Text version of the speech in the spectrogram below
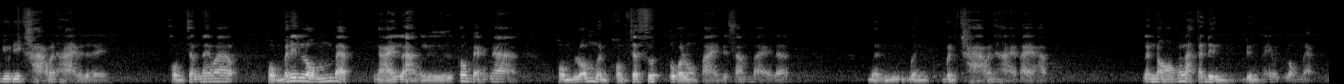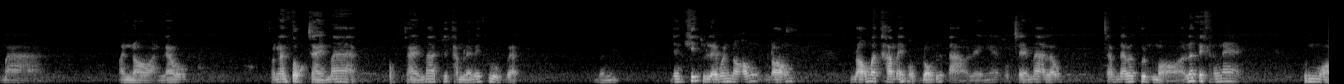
อยู่ดีขามันหายไปเลย ผมจำได้ว่า ผมไม่ได้ล้มแบบหงายหลังหรือก้มไปข้างหน้า ผมล้มเหมือนผมจะซุดตัวลงไปด้วยซ้ำไปแล้ว เหมือนเหมือนเหมือนขามันหายไปครับ แล้วน้องก็หลังก็ดึง ดึงให้ลงแบบมามานอนแล้ว ตอนนั้นตกใจมาก ตกใจมากคือทำอะไรไม่ถูกแบบ เหมือนยังคิดอยู่เลยว่าน้องน้อง น้องมาทำให้ผมล้มหรือเปล่าอะไรเงี้ยตกใจมากแล้วจำได้ว่าคุณหมอเริ่มเป็นครั้งแรก คุณหมอ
